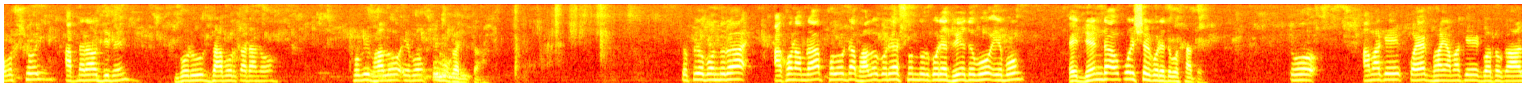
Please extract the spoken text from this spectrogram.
অবশ্যই আপনারাও দিবেন। গরুর জাবর কাটানো খুবই ভালো এবং উপকারিতা। তো প্রিয় বন্ধুরা, এখন আমরা ফ্লোরটা ভালো করে, সুন্দর করে ধুয়ে দেবো এবং এই ড্রেনটাও পরিষ্কার করে দেবো সাথে। তো আমাকে কয়েক ভাই আমাকে গতকাল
